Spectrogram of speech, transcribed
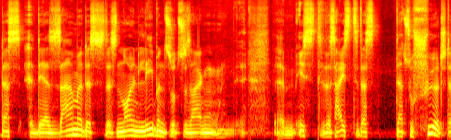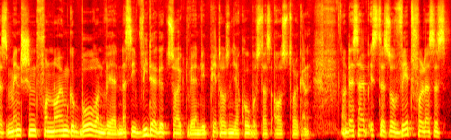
das der Same des, des neuen Lebens sozusagen äh, ist. Das heißt, dass dazu führt, dass Menschen von neuem geboren werden, dass sie wiedergezeugt werden, wie Petrus und Jakobus das ausdrücken. Und deshalb ist es so wertvoll, dass es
